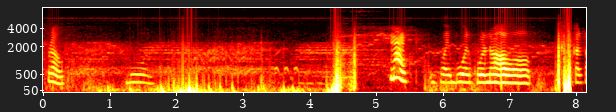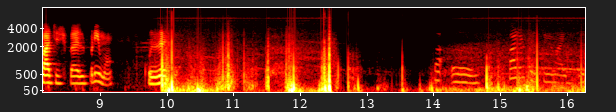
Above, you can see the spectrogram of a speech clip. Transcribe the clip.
Sprout. Bun. Nu. Păi bun cu 9. Că-l face și pe el primul. Cu 10. Pa, uh, care să fie mai bun?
